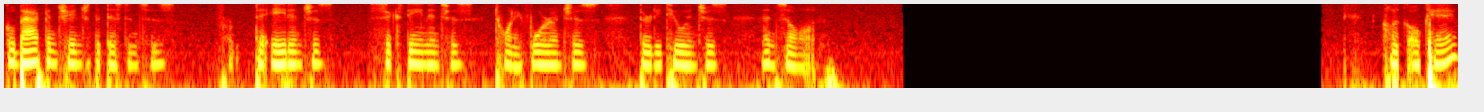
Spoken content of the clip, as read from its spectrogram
Go back and change the distances from to 8 inches, 16 inches, 24 inches, 32 inches, and so on. Click OK.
